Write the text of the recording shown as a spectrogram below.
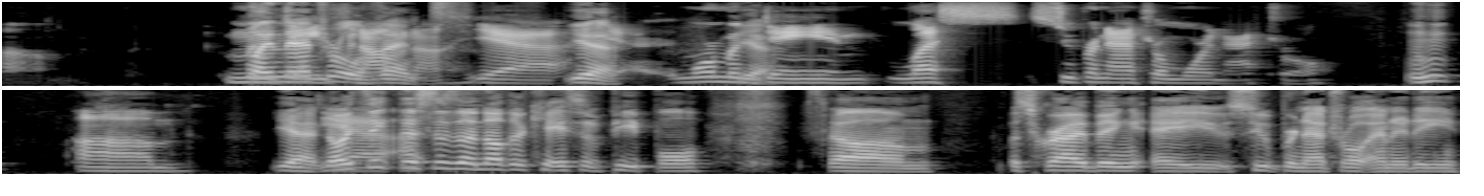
um, By natural phenomena. events. Yeah, Yeah. more mundane, less supernatural, more natural. Mhm. Um, Yeah, no, I Yeah, think I- this is another case of people um, ascribing a supernatural entity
